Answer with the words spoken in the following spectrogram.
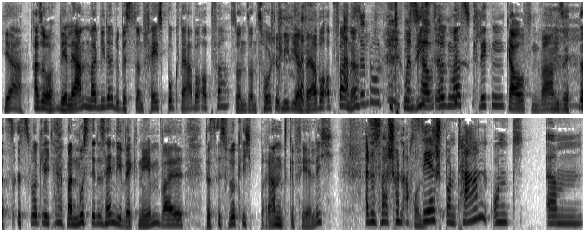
Ja, also wir lernen mal wieder, du bist so ein Facebook-Werbeopfer, so ein, so ein Social-Media-Werbeopfer, ne? Absolut. Du Man siehst kauft- irgendwas, klicken, kaufen. Wahnsinn. Das ist wirklich, man muss dir das Handy wegnehmen, weil das ist wirklich brandgefährlich. Also es war schon auch Und- sehr spontan und ähm,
